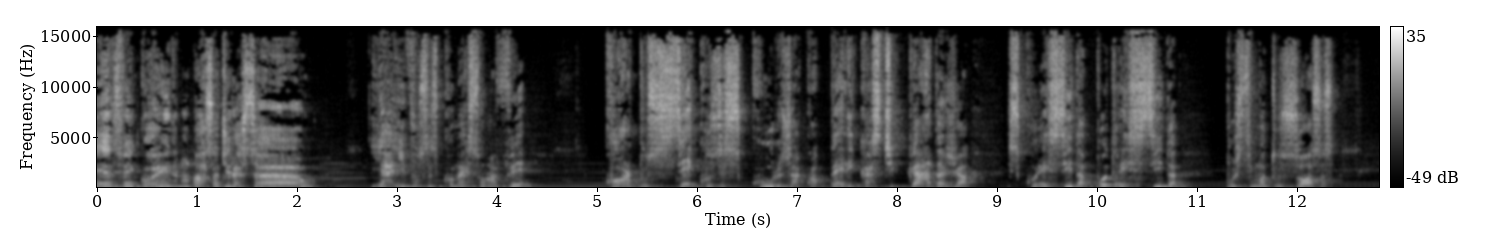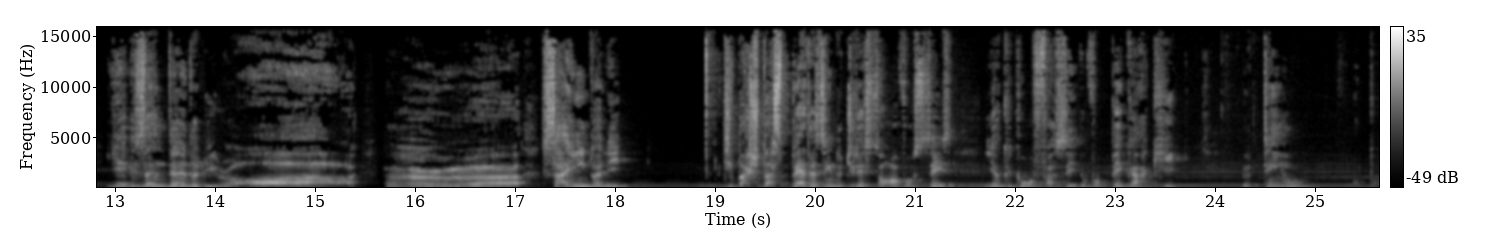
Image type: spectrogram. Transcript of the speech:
Eles vêm correndo na nossa direção! E aí vocês começam a ver corpos secos, escuros, já com a pele castigada, já escurecida, apodrecida por cima dos ossos, e eles andando ali, saindo ali debaixo das pedras indo em direção a vocês. E o que, que eu vou fazer? Eu vou pegar aqui, eu tenho. Opa,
